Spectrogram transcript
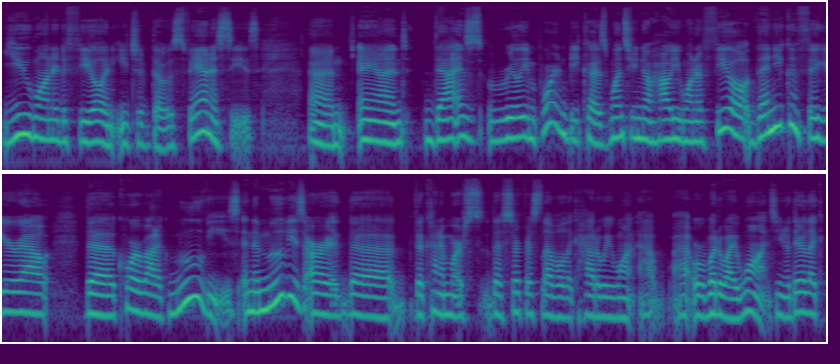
you wanted to feel in each of those fantasies. Um, and that is really important because once you know how you want to feel, then you can figure out the core erotic movies. And the movies are the the kind of more the surface level, like how do we want, how, how, or what do I want? You know, they're like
